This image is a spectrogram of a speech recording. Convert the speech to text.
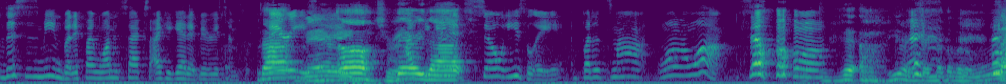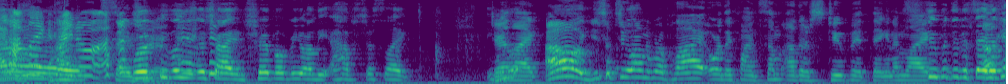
This is mean, but if I wanted sex, I could get it very simple, That- very easily. Very Oh, true. I very could get it so easily, but it's not what I want. So Ve- oh, you haven't said nothing but a word. That I'm like, is I don't- so Where true. people used to try and trip over you on the apps, just like They're you- like, oh, you took too long to reply, or they find some other stupid thing, and I'm like, stupid thing to say. okay,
